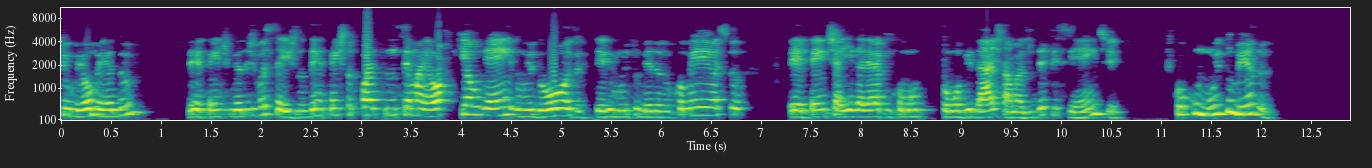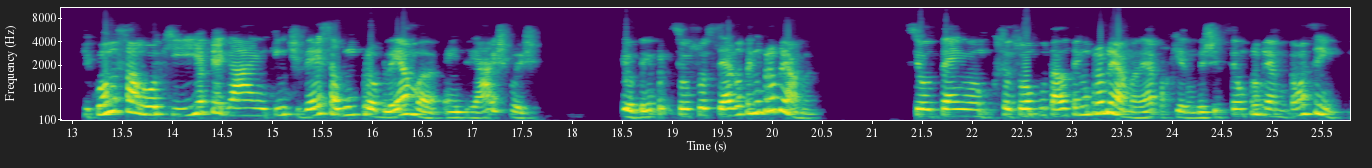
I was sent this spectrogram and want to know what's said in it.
que o meu medo, de repente, o medo de vocês. De repente, pode não ser maior que alguém, do idoso, que teve muito medo no começo, de repente, aí galera com comorbidade, tá, mas o deficiente ficou com muito medo que quando falou que ia pegar em quem tivesse algum problema, entre aspas, eu tenho, se eu sou cego, eu tenho um problema. Se eu tenho, se eu sou amputado, eu tenho um problema, né? Porque não deixa de ser um problema. Então, assim,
